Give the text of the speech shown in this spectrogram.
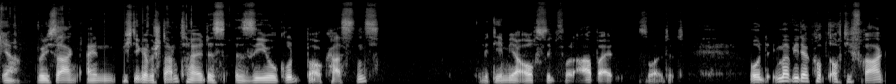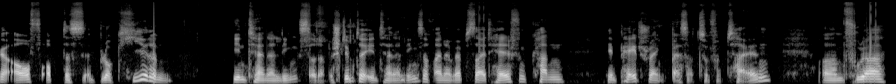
ja, würde ich sagen, ein wichtiger Bestandteil des SEO-Grundbaukastens, mit dem ihr auch sinnvoll arbeiten solltet. Und immer wieder kommt auch die Frage auf, ob das Blockieren interner Links oder bestimmter interner Links auf einer Website helfen kann, den PageRank besser zu verteilen. Ähm, früher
